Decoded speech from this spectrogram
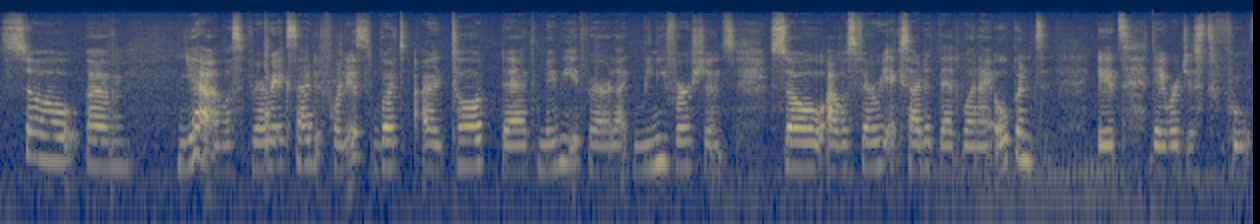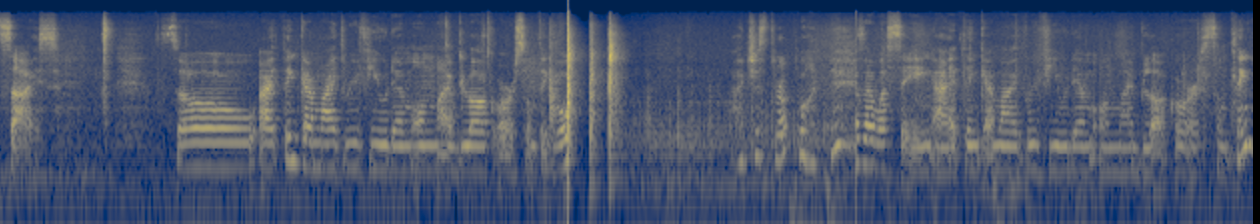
So um, yeah I was very excited for this but I thought that maybe it were like mini versions. So I was very excited that when I opened it they were just full size. So I think I might review them on my blog or something I just dropped one. As I was saying, I think I might review them on my blog or something.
